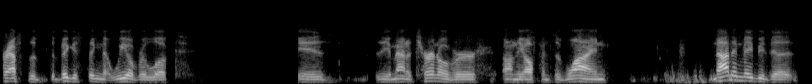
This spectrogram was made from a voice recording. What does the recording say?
perhaps the the biggest thing that we overlooked is the amount of turnover on the offensive line. Not in maybe the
